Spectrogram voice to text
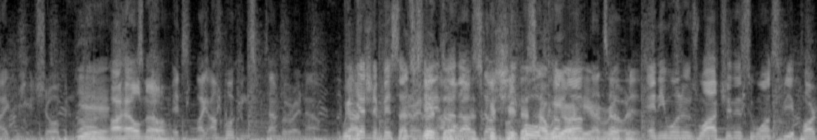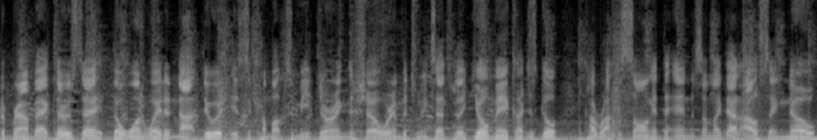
mic where you can show up and Yeah. rock. Oh, hell no. It's like I'm booking September right now. We Gotcha. getting a That's misunderstanding. good, though. That's good shit. That's how we are up- here in That's how Real it is. Anyone who's watching this who wants to be a part of Brown Bag Thursday, the one way to not do it is to come up to me during the show or in between sets, be like, "Yo, man, can I just go? Can I rock a song at the end or something like that?" I'll say no.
